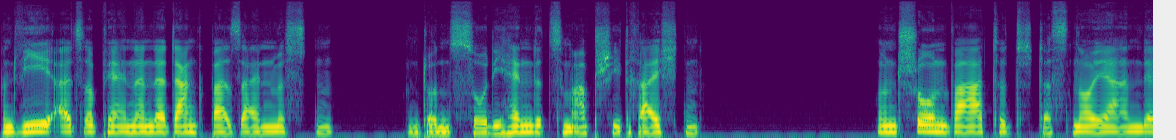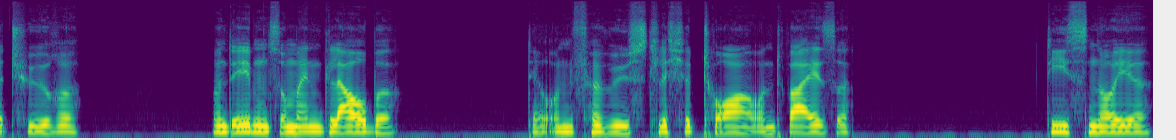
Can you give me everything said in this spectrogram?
und wie als ob wir einander dankbar sein müssten und uns so die Hände zum Abschied reichten. Und schon wartet das Neue an der Türe, und ebenso mein Glaube, der unverwüstliche Tor und Weise. Dies Neue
